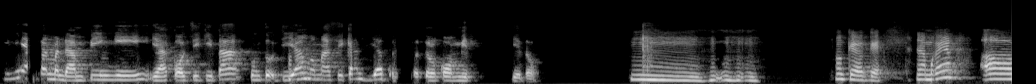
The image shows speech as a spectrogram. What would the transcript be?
ini akan mendampingi ya coach kita untuk dia hmm. memastikan dia betul-betul komit gitu. Hmm. Oke okay, oke. Okay. Nah makanya uh,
